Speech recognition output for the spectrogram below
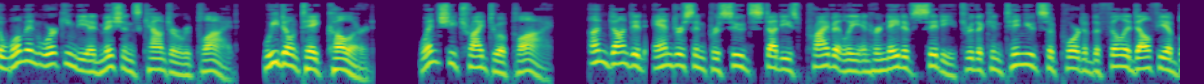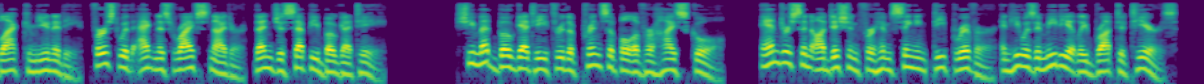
The woman working the admissions counter replied, we don't take colored, when she tried to apply. Undaunted, Anderson pursued studies privately in her native city through the continued support of the Philadelphia black community, first with Agnes Reifsnyder, then Giuseppe Bogetti. She met Bogetti through the principal of her high school. Anderson auditioned for him singing Deep River and he was immediately brought to tears.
